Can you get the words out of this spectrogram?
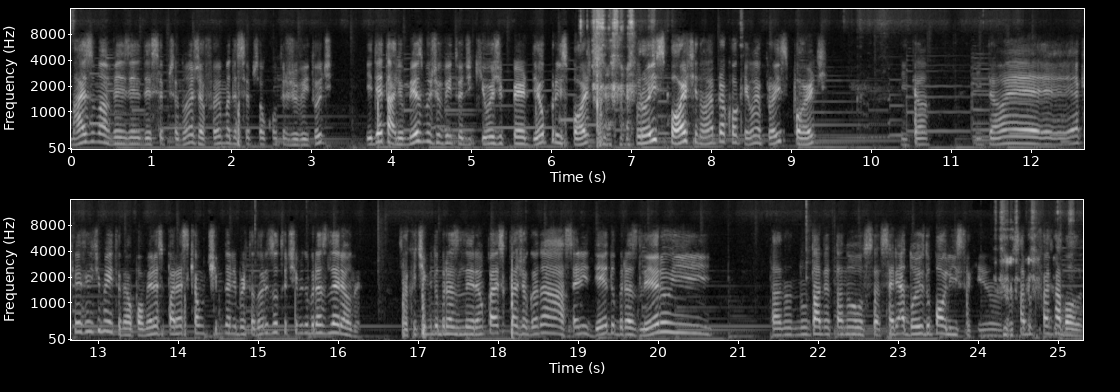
mais uma vez, ele decepcionou, já foi uma decepção contra o Juventude. E detalhe, o mesmo Juventude que hoje perdeu pro esporte, pro esporte, não é para qualquer um, é pro esporte. Então, então é, é aquele sentimento, né? O Palmeiras parece que é um time da Libertadores outro time do Brasileirão, né? Só que o time do Brasileirão parece que tá jogando a Série D do Brasileiro e Tá no, não tá, tá no Série A2 do Paulista, que não, não sabe o que faz com a bola.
